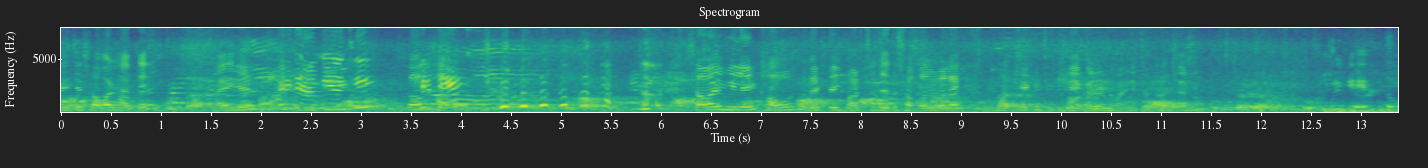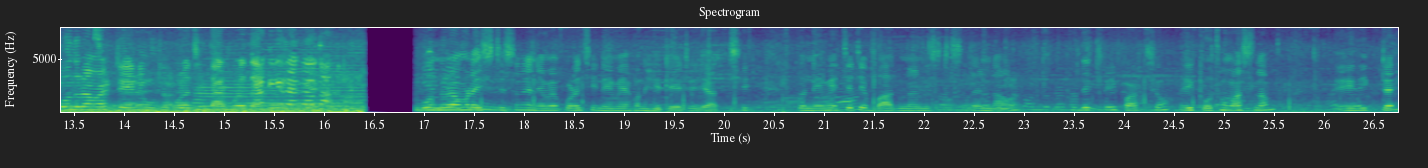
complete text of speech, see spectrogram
এই যে সবার হাতে। এই যে সব সবাই মিলেই খাব। তো দেখতেই পারছ যেহেতু সকালবেলায় কিছু খেয়ে বেরোনো তো তার জন্য তো বন্ধুরা আমরা ট্রেনে উঠে পড়েছি তারপরে বন্ধুরা আমরা স্টেশনে নেমে পড়েছি নেমে এখন হেঁটে হেঁটে যাচ্ছি। তো নেমেছে যে বাগনান স্টেশনের নাম। তো দেখতেই পারছ এই প্রথম আসলাম এই দিকটায়।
